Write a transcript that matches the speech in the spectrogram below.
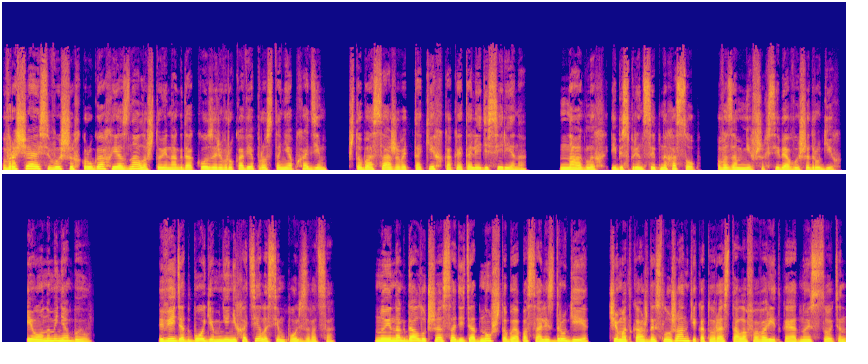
Вращаясь в высших кругах, я знала, что иногда козырь в рукаве просто необходим, чтобы осаживать таких, как эта леди Сирена, наглых и беспринципных особ, возомнивших себя выше других. И он у меня был. Видят боги, мне не хотелось им пользоваться. Но иногда лучше осадить одну, чтобы опасались другие, чем от каждой служанки, которая стала фавориткой одной из сотен,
